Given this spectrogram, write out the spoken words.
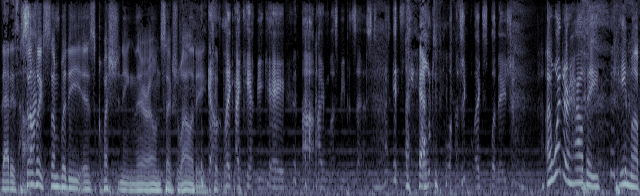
That is hot. Sounds like somebody is questioning their own sexuality. yeah. Like I can't be gay. Uh, I must be possessed. It's the have only logical explanation. I wonder how they came up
